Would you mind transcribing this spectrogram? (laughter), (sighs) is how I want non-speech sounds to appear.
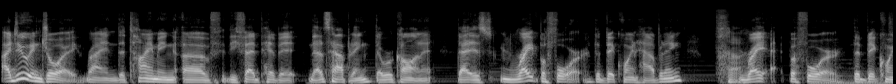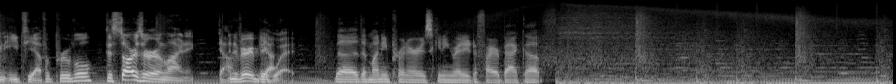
I do enjoy, Ryan, the timing of the Fed pivot that's happening, that we're calling it, that is right before the Bitcoin happening, huh. right before the Bitcoin ETF approval. The stars are aligning yeah. in a very big yeah. way. The, the money printer is getting ready to fire back up.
